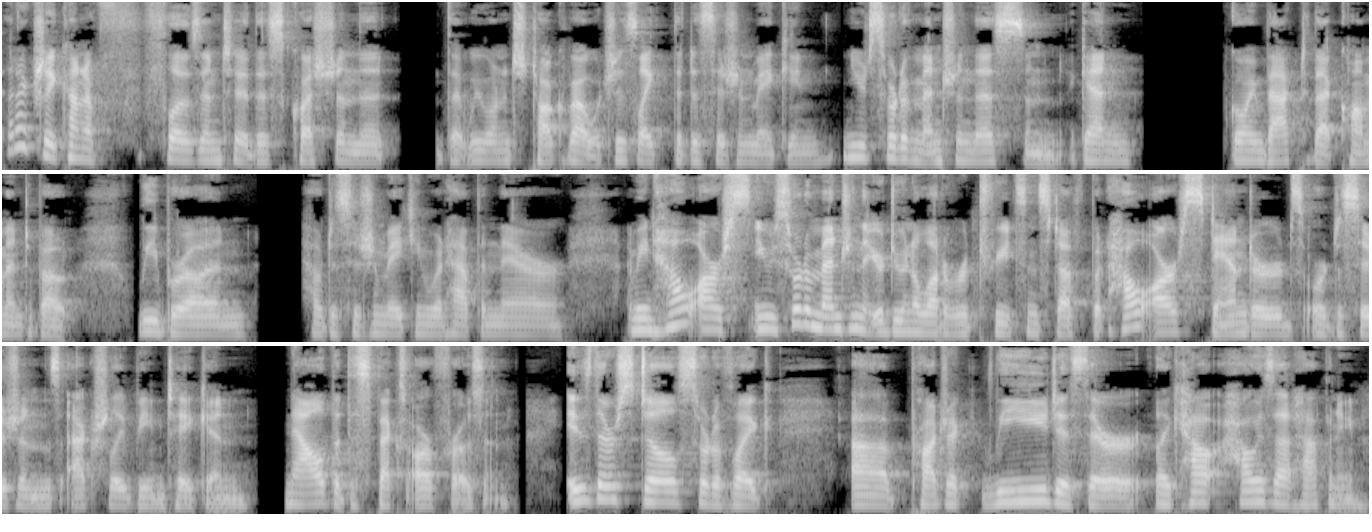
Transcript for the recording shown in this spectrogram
That actually kind of flows into this question that that we wanted to talk about, which is like the decision making. You sort of mentioned this, and again, going back to that comment about Libra and how decision making would happen there. I mean, how are you sort of mentioned that you're doing a lot of retreats and stuff, but how are standards or decisions actually being taken now that the specs are frozen? Is there still sort of like a project lead? Is there like how how is that happening?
